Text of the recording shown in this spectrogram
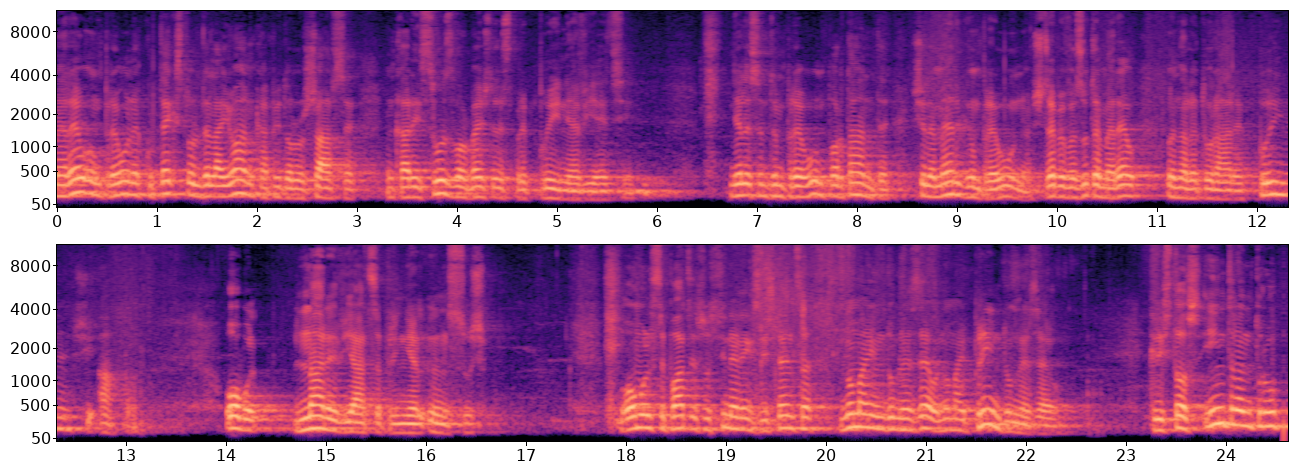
mereu împreună cu textul de la Ioan, capitolul 6, în care Isus vorbește despre pâinea vieții. Ele sunt împreună importante și le merg împreună și trebuie văzute mereu în alăturare. Pâine și apă. Omul nu are viață prin el însuși. Omul se poate susține în existență numai în Dumnezeu, numai prin Dumnezeu. Hristos intră în trup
